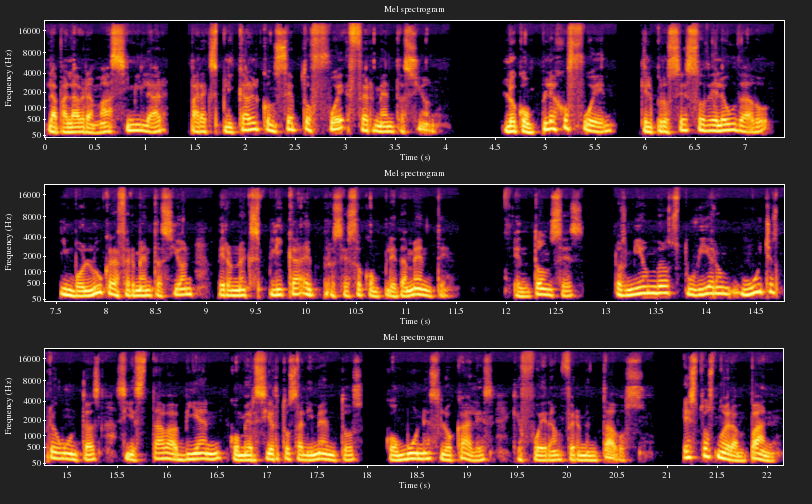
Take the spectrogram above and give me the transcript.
La palabra más similar para explicar el concepto fue fermentación. Lo complejo fue que el proceso de leudado involucra fermentación pero no explica el proceso completamente. Entonces, los miembros tuvieron muchas preguntas si estaba bien comer ciertos alimentos comunes locales que fueran fermentados. Estos no eran pan,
